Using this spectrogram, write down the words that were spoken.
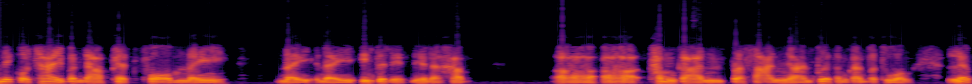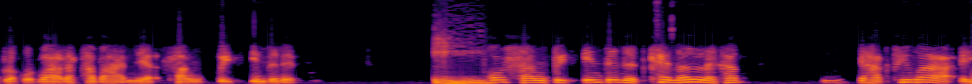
เนี่ยก็ใช้บรรดาแพลตฟอร์มในในในอินเทอร์เน็ตเนี่ยนะครับ อ่าอ่าทำการประสานงานเพื่อทำการประท้วง แล้วปรากฏว่ารัฐบาลเนี่ยสั่งปิดอินเทอร์เน็ตอืมพอสั่งปิดอินเทอร์เน็ตแค่นั้นแหละครับ จากที่ว่าไอ้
